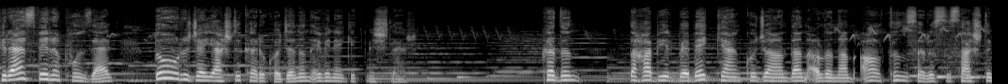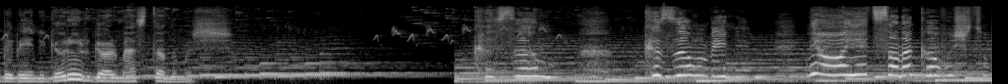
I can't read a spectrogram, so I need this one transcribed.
Prens ve Rapunzel doğruca yaşlı karı kocanın evine gitmişler. Kadın daha bir bebekken kucağından alınan altın sarısı saçlı bebeğini görür görmez tanımış. Kızım, kızım benim. Nihayet sana kavuştum.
